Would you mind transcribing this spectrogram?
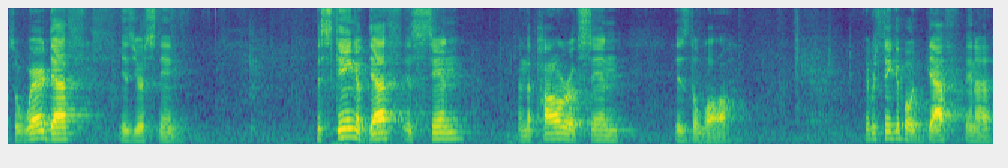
So, where death is your sting? The sting of death is sin, and the power of sin is the law. Ever think about death in a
